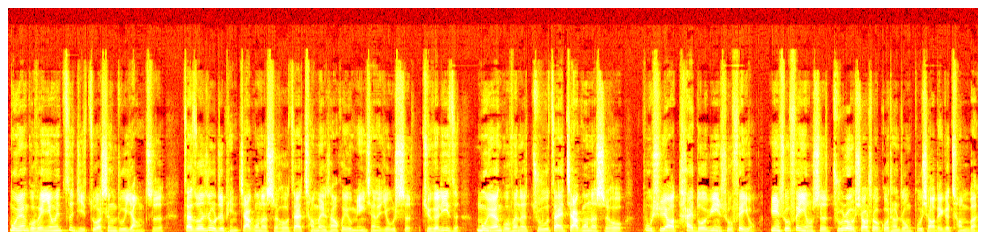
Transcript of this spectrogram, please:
牧原股份因为自己做生猪养殖，在做肉制品加工的时候，在成本上会有明显的优势。举个例子，牧原股份的猪在加工的时候不需要太多运输费用。运输费用是猪肉销售过程中不小的一个成本，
